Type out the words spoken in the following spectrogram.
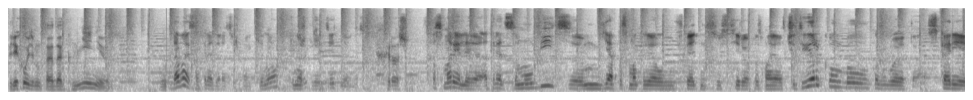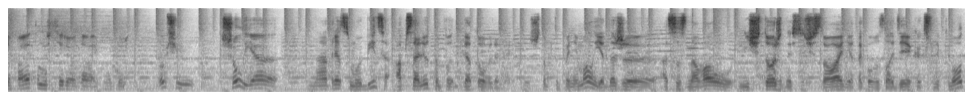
Переходим тогда к мнению. Давай с отряда, раз уж мы кино. Киношка приоритетнее у нас. Хорошо. Посмотрели «Отряд самоубийц». Эм, Я посмотрел в пятницу стерео, посмотрел в четверг. Он был как бы это скорее, поэтому стерео давай, глаголь. В общем, шел я на отряд самоубийца абсолютно подготовленный. Чтобы ты понимал, я даже осознавал ничтожность существования такого злодея, как Слепнот,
